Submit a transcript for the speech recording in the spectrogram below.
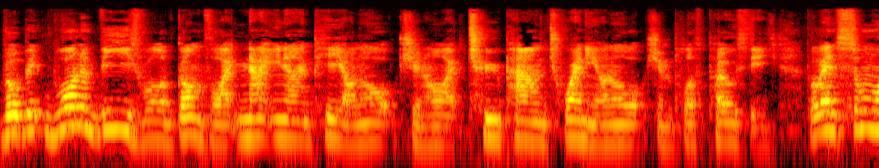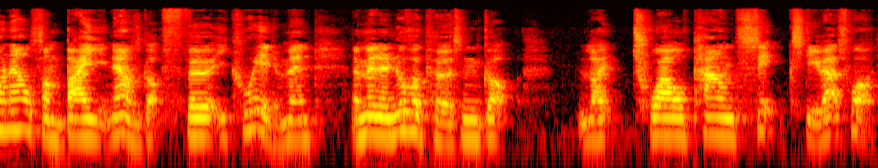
there'll be one of these will have gone for like 99p on auction or like £2.20 on auction plus postage. But then someone else on buy it now has got 30 quid and then and then another person got like twelve pound sixty. That's what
